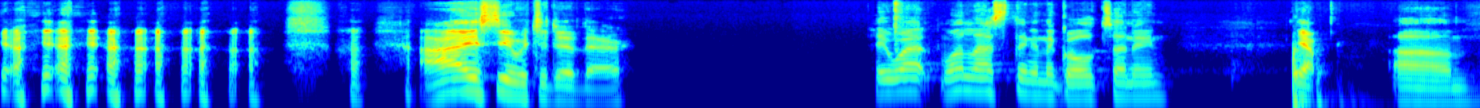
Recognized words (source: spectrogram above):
Yeah, yeah, yeah. I see what you did there. Hey, what? One last thing in the goaltending. Yep. Um,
